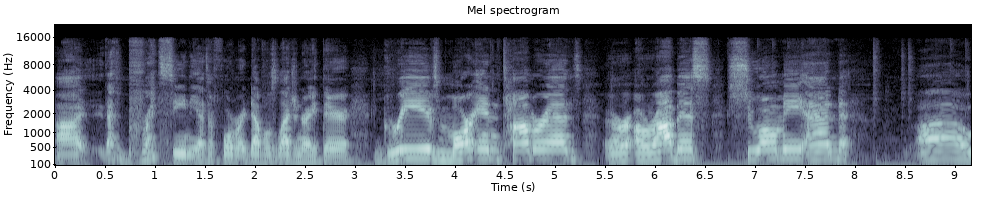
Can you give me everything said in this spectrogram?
Uh, that's Brett Seney. That's a former Devils legend right there. Greaves, Martin, Tomarans, Arabis, Suomi, and uh,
